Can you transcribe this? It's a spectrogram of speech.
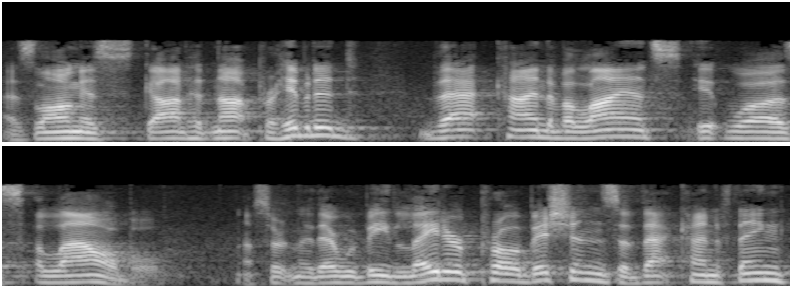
As long as God had not prohibited that kind of alliance, it was allowable. Now, certainly, there would be later prohibitions of that kind of thing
